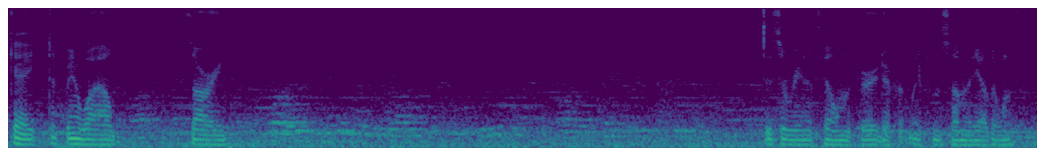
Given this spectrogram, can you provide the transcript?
Okay, took me a while. Sorry. This arena films very differently from some of the other ones.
